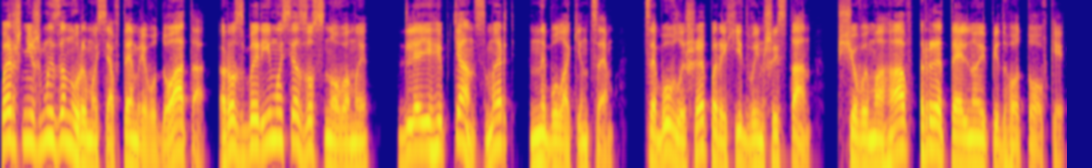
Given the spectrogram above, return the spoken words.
Перш ніж ми зануримося в темряву дуата, розберімося з основами. Для єгиптян смерть не була кінцем, це був лише перехід в інший стан, що вимагав ретельної підготовки.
